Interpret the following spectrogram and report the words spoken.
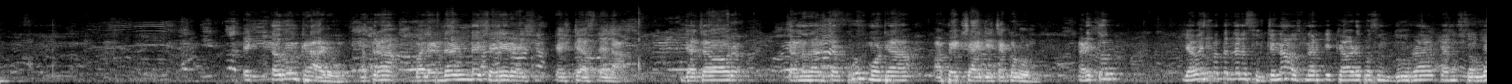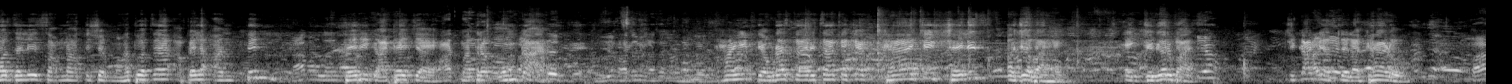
एक तरुण खेळाडू मात्र बलंदंड शरीर यष्टी असलेला ज्याच्यावर कर्णधारच्या खूप मोठ्या अपेक्षा आहेत ज्याच्याकडून आणि तो यावेळेस मात्र त्याला सूचना असणार की खेळाडूपासून दूर राहा कारण सुरुवात झाली सामना अतिशय महत्त्वाचा आहे आपल्याला अंतिम फेरी गाठायची आहे मात्र ओंकार. हाही तेवढाच तयारीचा त्याच्या खेळाची शैलीच अजब आहे. एक जिगरबाज. चिकाटी असलेला खेळाडू.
